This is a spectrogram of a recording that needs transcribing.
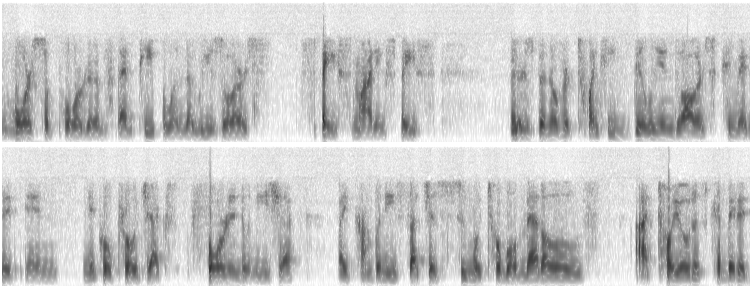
more supportive than people in the resource space, mining space. There's been over $20 billion committed in nickel projects for Indonesia by companies such as Sumitomo Metals. Uh, Toyota's committed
